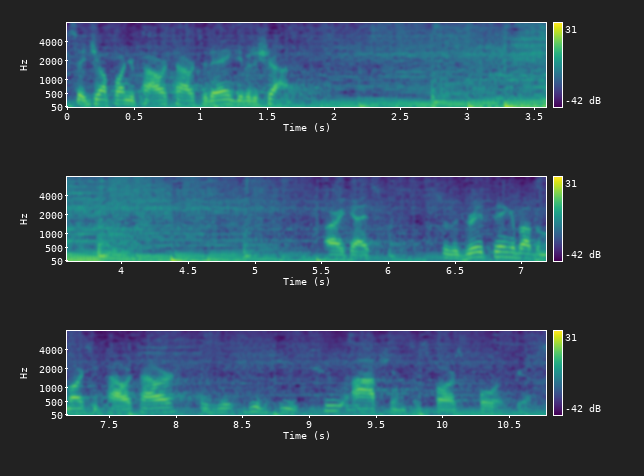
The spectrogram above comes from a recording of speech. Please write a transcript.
Say jump on your power tower today and give it a shot. All right, guys, so the great thing about the Marcy Power Tower is it gives you two options as far as pull-up grips.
